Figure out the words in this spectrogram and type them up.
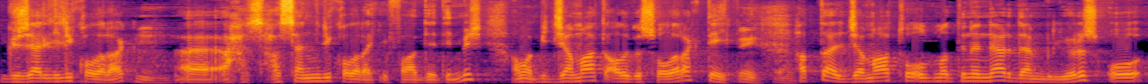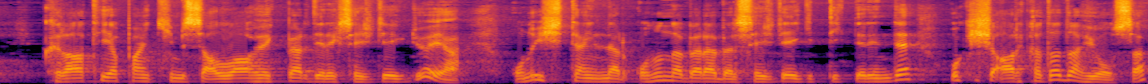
güzellik olarak, hmm. e, hasenlilik olarak ifade edilmiş ama bir cemaat algısı olarak değil. Evet, evet. Hatta cemaat olmadığını nereden biliyoruz? O kıraatı yapan kimse Allahu Ekber diyerek secdeye gidiyor ya onu işitenler onunla beraber secdeye gittiklerinde o kişi arkada dahi olsa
